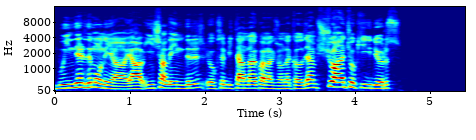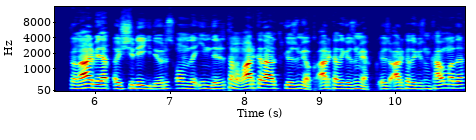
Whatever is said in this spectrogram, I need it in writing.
Bu indirdi mi onu ya? Ya inşallah indirir. Yoksa bir tane daha koymak zorunda kalacağım. Şu an çok iyi gidiyoruz. Şu an harbiden aşırı iyi gidiyoruz. Onu da indirir. Tamam arkada artık gözüm yok. Arkada gözüm yok. Göz, arkada gözüm kalmadı.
